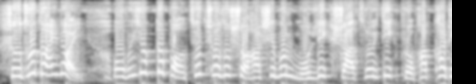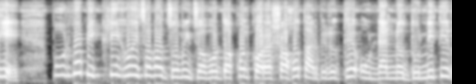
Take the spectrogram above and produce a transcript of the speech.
শুধু তাই নয়, অভিযুক্ত পঞ্চায়েত সদস্য হাসিবুল মল্লিক রাজনৈতিক প্রভাব খাটিয়ে পূর্বে বিক্রি হয়ে যাওয়া জমি জবরদখল করা সহ তার বিরুদ্ধে অন্যান্য দুর্নীতির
